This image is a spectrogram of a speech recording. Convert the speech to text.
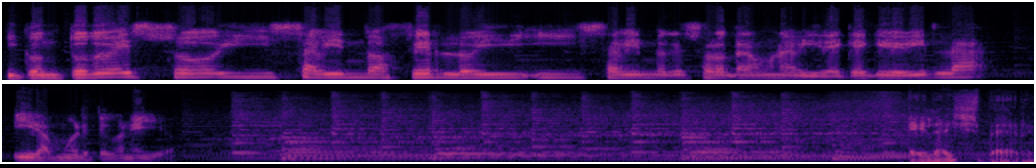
Y con todo eso y sabiendo hacerlo y, sabiendo que solo tenemos una vida y que hay que vivirla, ir a muerte con ello. El iceberg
